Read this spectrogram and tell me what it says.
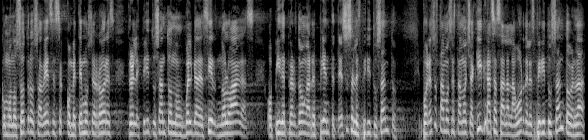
Como nosotros a veces cometemos errores, pero el Espíritu Santo nos vuelve a decir, no lo hagas, o pide perdón, arrepiéntete. Eso es el Espíritu Santo. Por eso estamos esta noche aquí, gracias a la labor del Espíritu Santo, ¿verdad?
